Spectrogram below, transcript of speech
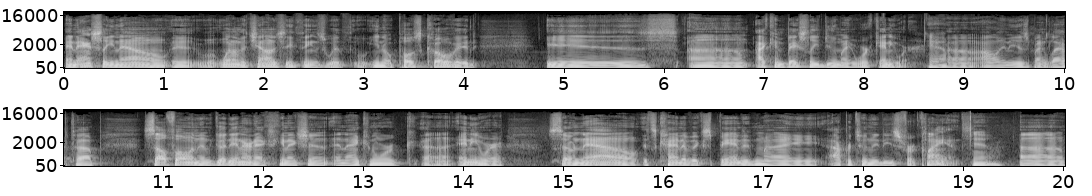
and actually now uh, one of the challenging things with you know post COVID is um, I can basically do my work anywhere. Yeah, all I need is my laptop cell phone and good internet connection, and I can work uh, anywhere. So now it's kind of expanded my opportunities for clients. Yeah. Uh,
